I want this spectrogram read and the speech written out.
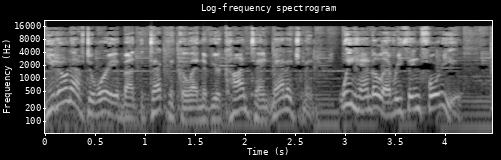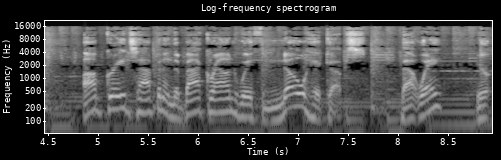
You don't have to worry about the technical end of your content management. We handle everything for you. Upgrades happen in the background with no hiccups. That way, you're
